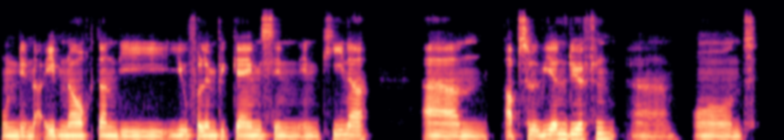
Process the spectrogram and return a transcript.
und in, eben auch dann die Youth Olympic Games in, in China ähm, absolvieren dürfen. Äh, und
